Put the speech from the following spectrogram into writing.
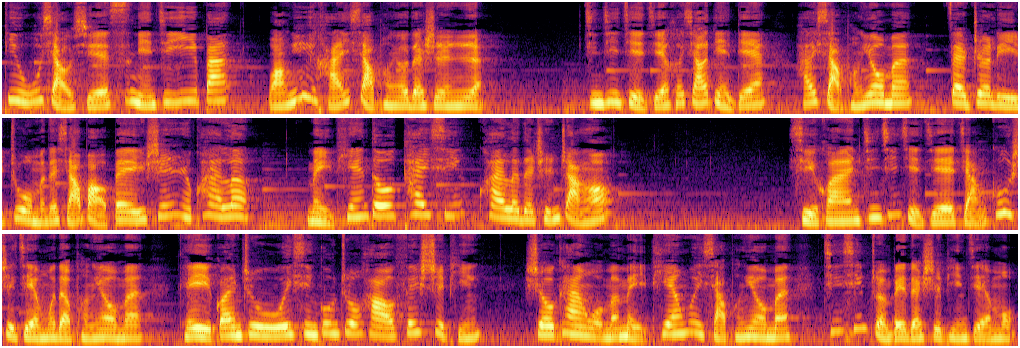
第五小学四年级一班王玉涵小朋友的生日，晶晶姐姐和小点点还有小朋友们在这里祝我们的小宝贝生日快乐，每天都开心快乐的成长哦。喜欢晶晶姐姐讲故事节目的朋友们，可以关注微信公众号“飞视频”，收看我们每天为小朋友们精心准备的视频节目。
